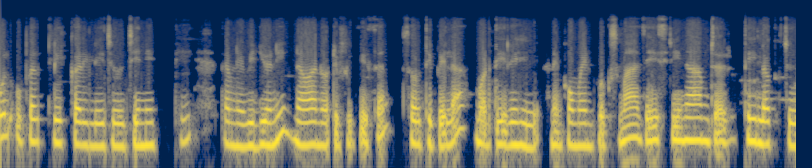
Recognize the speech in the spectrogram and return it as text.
ઓલ ઉપર ક્લિક કરી લેજો, જેનેથી તમને વિડીયોની નવા નોટિફિકેશન સૌથી પહેલા મળતી રહે. અને કોમેન્ટ બોક્સમાં જય શ્રી નામ જરૂરથી લખજો.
